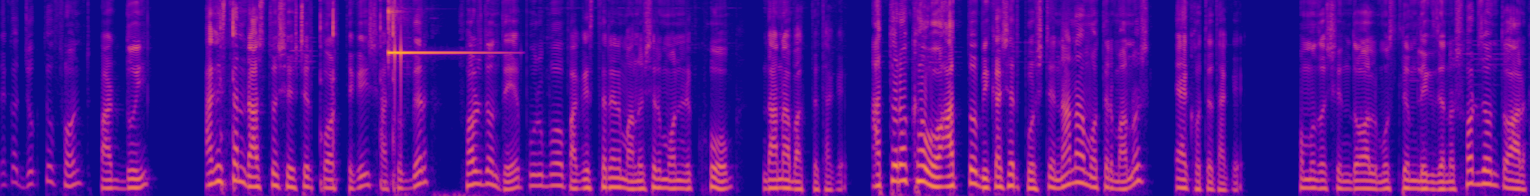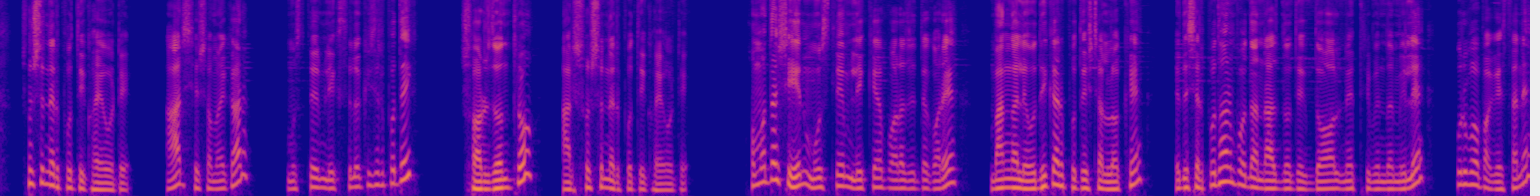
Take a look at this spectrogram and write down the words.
দেখো যুক্ত front part দুই, পাকিস্তান রাষ্ট্র শেষের পর থেকেই শাসকদের ষড়যন্ত্রে পূর্ব পাকিস্তানের মানুষের মনের ক্ষোভ দানা বাঁধতে থাকে। আত্মরক্ষা ও আত্মবিকাশের প্রশ্নে নানা মতের মানুষ এক হতে থাকে। ক্ষমতাসীন দল মুসলিম লীগ যেন ষড়যন্ত্র আর শোষণের প্রতীক হয়ে ওঠে। আর সে সময়কার মুসলিম লীগ ছিল কিসের প্রতীক? ষড়যন্ত্র আর শোষণের প্রতীক হয়ে ওঠে। ক্ষমতাসীন মুসলিম লীগকে পরাজিত করে বাঙালি অধিকার প্রতিষ্ঠার লক্ষ্যে এদেশের প্রধান প্রধান রাজনৈতিক দল, নেতৃবৃন্দ মিলে পূর্ব পাকিস্তানে,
